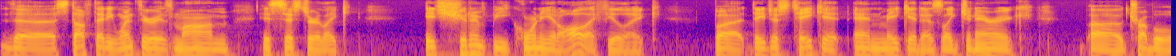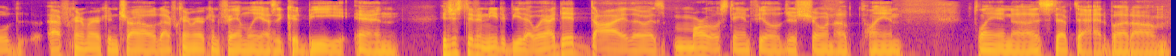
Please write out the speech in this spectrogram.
the stuff that he went through his mom, his sister like it shouldn't be corny at all, I feel like. But they just take it and make it as like generic uh troubled African American child, African American family as it could be and it just didn't need to be that way. I did die though as Marlo Stanfield just showing up playing playing uh, stepdad, but um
